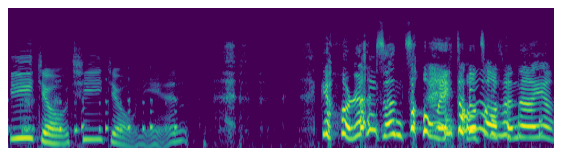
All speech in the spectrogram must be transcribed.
一九七九年，给我认真皱眉头，皱成那样。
